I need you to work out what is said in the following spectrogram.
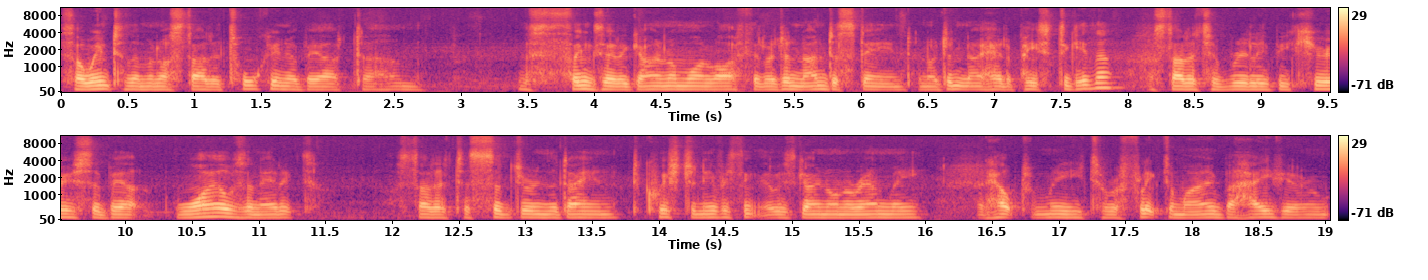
So I went to them and I started talking about um, the things that are going on in my life that I didn't understand and I didn't know how to piece together. I started to really be curious about why I was an addict, I started to sit during the day and to question everything that was going on around me. It helped me to reflect on my own behaviour and,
